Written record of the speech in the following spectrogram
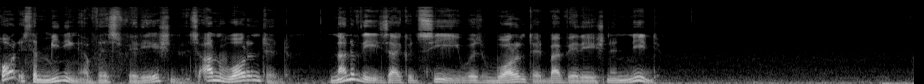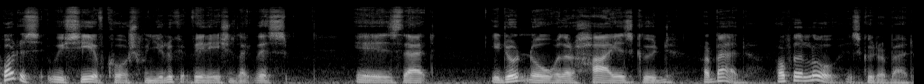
what is the meaning of this variation? It's unwarranted. None of these I could see was warranted by variation in need. What is we see, of course, when you look at variations like this, is that you don't know whether high is good or bad, or whether low is good or bad.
